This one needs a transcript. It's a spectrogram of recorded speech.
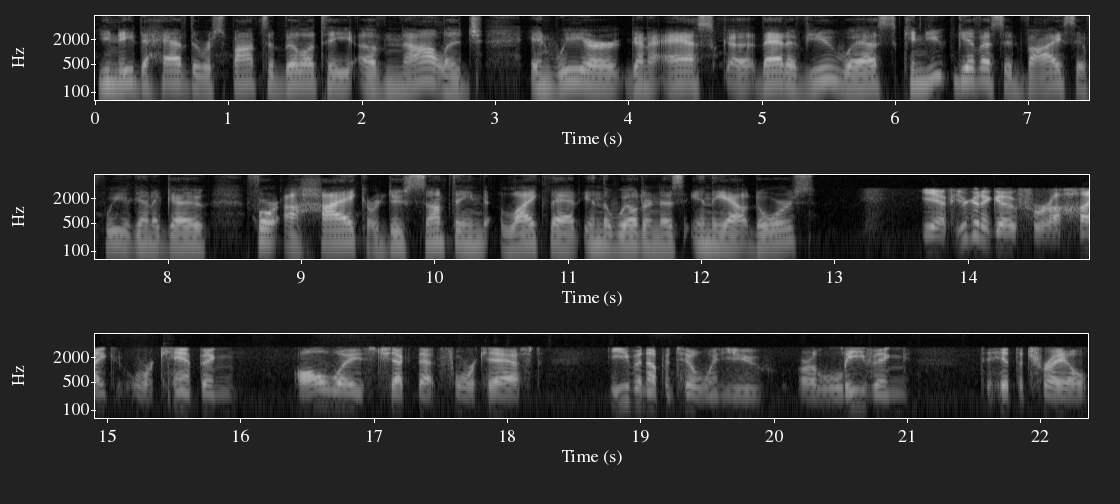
You need to have the responsibility of knowledge. And we are going to ask uh, that of you, Wes. Can you give us advice if we are going to go for a hike or do something like that in the wilderness, in the outdoors? Yeah, if you're going to go for a hike or camping, always check that forecast, even up until when you are leaving to hit the trail.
